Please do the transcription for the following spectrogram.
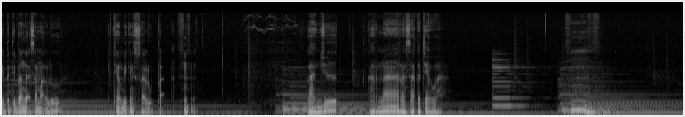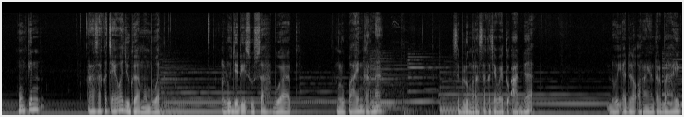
Tiba-tiba gak sama lu Itu yang bikin susah lupa. Lanjut Karena rasa kecewa. Hmm. Mungkin rasa kecewa juga membuat lu jadi susah buat ngelupain karena sebelum merasa kecewa itu ada Doi adalah orang yang terbaik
